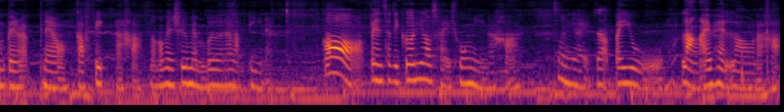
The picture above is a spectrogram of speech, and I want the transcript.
ำเป็นแบบแนวกราฟิกนะคะ แล้วก็เป็นชื่อเมมเบอร์น่ารักดีนะ ก็เป็นสติกเกอร์ที่เราใช้ช่วงนี้นะคะ ส่วนใหญ่จะไปอยู่หลัง iPad เรานะคะ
